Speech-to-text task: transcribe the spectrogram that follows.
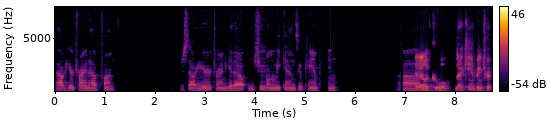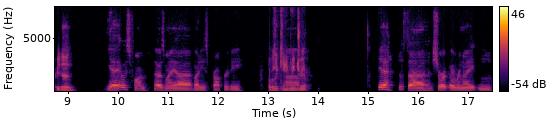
out here trying to have fun. Just out here trying to get out and shoot on the weekends, go camping. Um, yeah, that looked cool. That camping trip you did. Yeah, it was fun. That was my uh, buddy's property. That was a camping um, trip. Yeah, just a uh, short overnight, and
